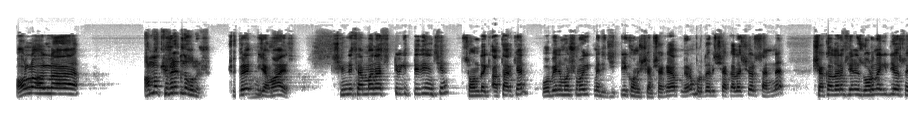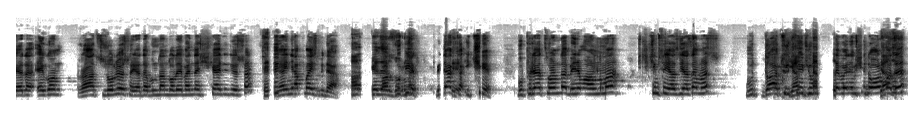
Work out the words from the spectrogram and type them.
Allah Allah. Ama küfür etme de konuş. Küfür etmeyeceğim hayır. Şimdi sen bana siktir git dediğin için sonda atarken o benim hoşuma gitmedi. Ciddi konuşacağım. Şaka yapmıyorum. Burada biz şakalaşıyoruz seninle. Şakalarım senin zoruna gidiyorsa ya da egon rahatsız oluyorsa ya da bundan dolayı benden şikayet ediyorsan Senin yayın yapmayız bir daha. Bak bu bir. Bir dakika iki. Bu platformda benim alnıma hiç kimse yazı yazamaz. Bu daha Türkiye Yaz- Cumhuriyeti'nde böyle bir şey de olmadı.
